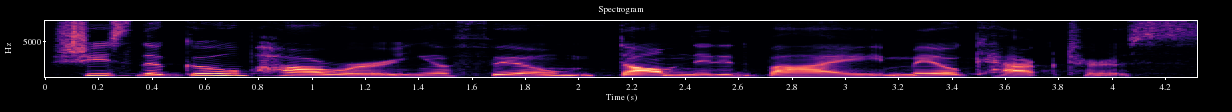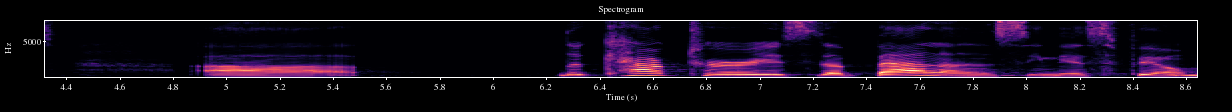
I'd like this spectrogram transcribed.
she's the girl power in a film dominated by male characters. Uh, the character is the balance in this film.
